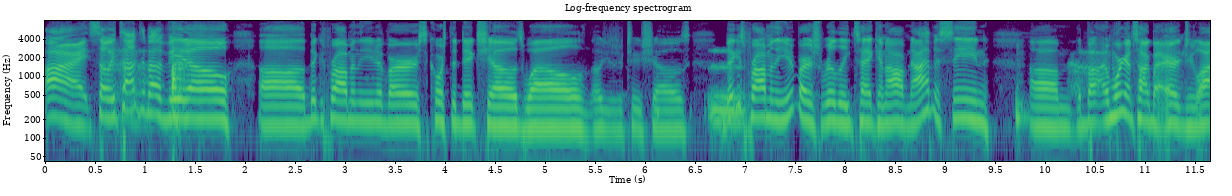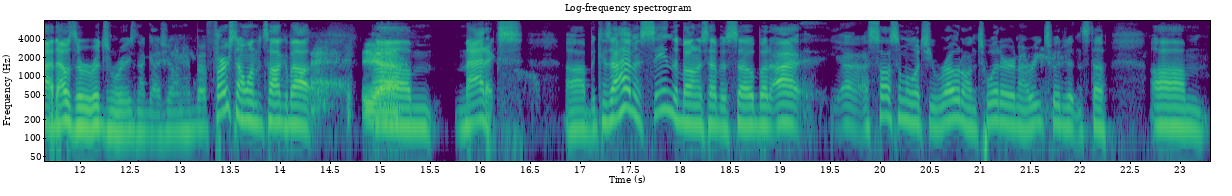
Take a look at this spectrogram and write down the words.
All right, so we talked about Vito, uh, the biggest problem in the universe. Of course, the Dick Show as well. Those are two shows. Mm. biggest problem in the universe really taking off. Now I haven't seen um the and we're gonna talk about Eric July. That was the original reason I got you on here. But first I want to talk about yeah. um Maddox. Uh, because I haven't seen the bonus episode, but I I saw some of what you wrote on Twitter and I retweeted it and stuff. Um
